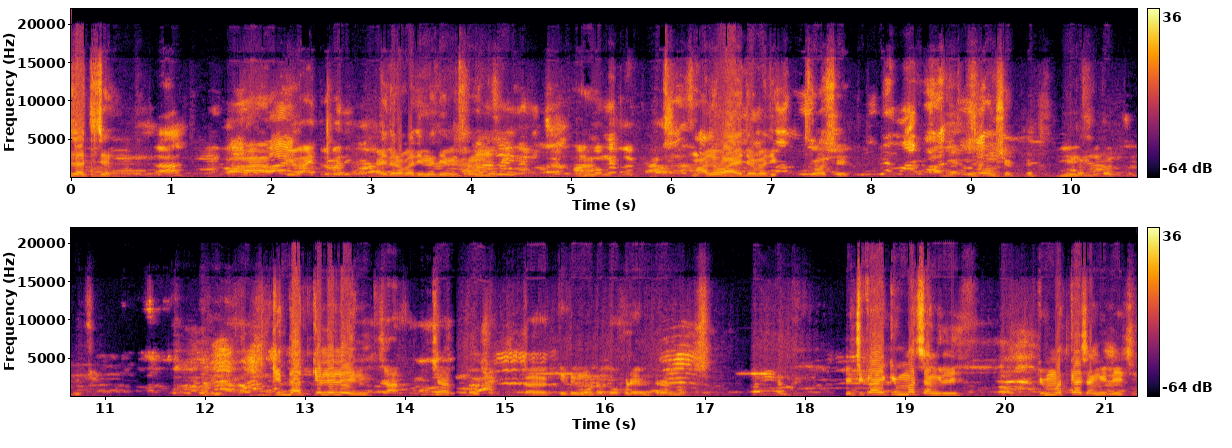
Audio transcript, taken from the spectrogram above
जातीचे? हैदराबादी मध्ये मित्रांनो. मालवा हैदराबादी क्रॉस आहे. पाहू शकता. एकदम top quality. किती दात केलेले चार. किती मोठा बोकडा आहे मित्रांनो. याची काय किंमत सांगली? किंमत काय सांगितली याची?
